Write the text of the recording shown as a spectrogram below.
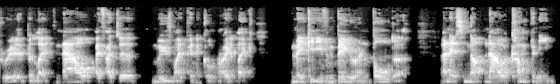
career, but like now I've had to move my pinnacle, right? Like make it even bigger and bolder, and it's not now a company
